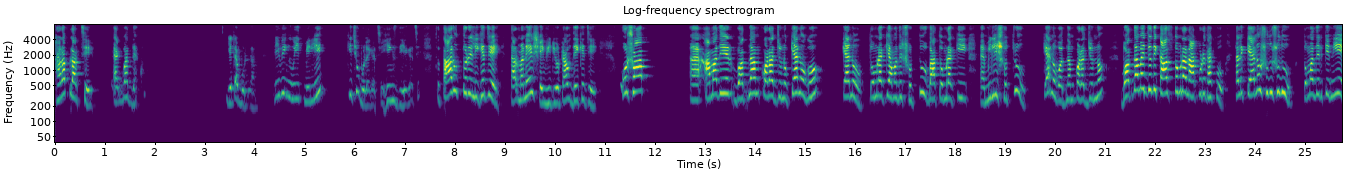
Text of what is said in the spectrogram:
খারাপ লাগছে। একবার দেখো। যেটা বললাম লিভিং উইথ মিলি কিছু বলে গেছে হিংস দিয়ে গেছে। তো তার উত্তরে লিখেছে, তার মানে সেই ভিডিওটাও দেখেছে, ও সব আমাদের বদনাম করার জন্য কেন গো? কেন? তোমরা কি আমাদের শত্রু বা তোমরা কি মিলির শত্রু? কেন বদনাম করার জন্য? বদনামের যদি কাজ তোমরা না করে থাকো, তাহলে কেন শুধু শুধু তোমাদেরকে নিয়ে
